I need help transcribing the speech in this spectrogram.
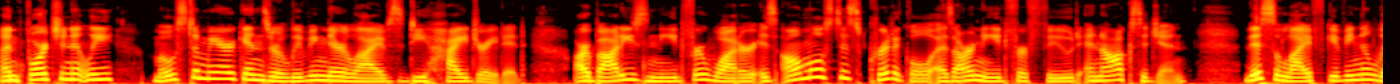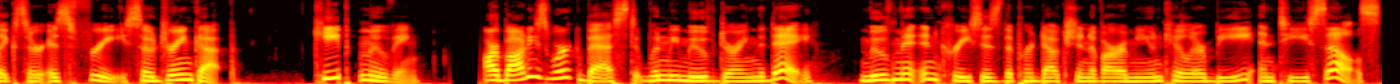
Unfortunately, most Americans are living their lives dehydrated. Our body's need for water is almost as critical as our need for food and oxygen. This life giving elixir is free, so drink up. Keep moving. Our bodies work best when we move during the day. Movement increases the production of our immune killer B and T cells.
